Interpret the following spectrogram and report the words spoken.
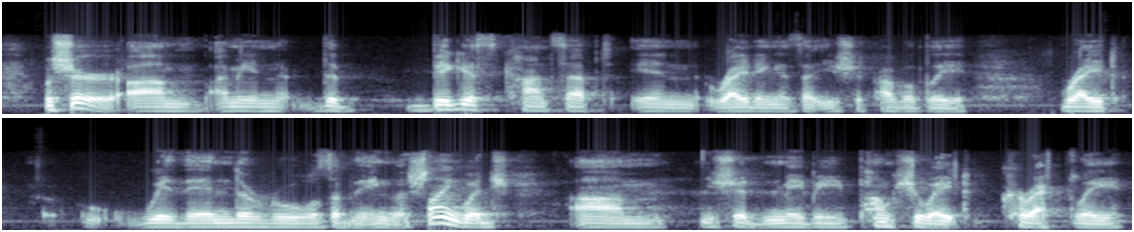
Well, sure. Um, I mean, the biggest concept in writing is that you should probably write within the rules of the English language. Um, you should maybe punctuate correctly,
